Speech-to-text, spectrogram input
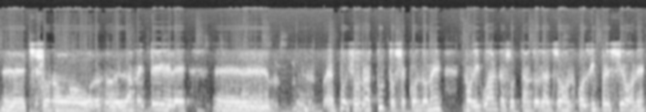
eh, ci sono eh, lamentele e poi soprattutto secondo me non riguarda soltanto da zona ho l'impressione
